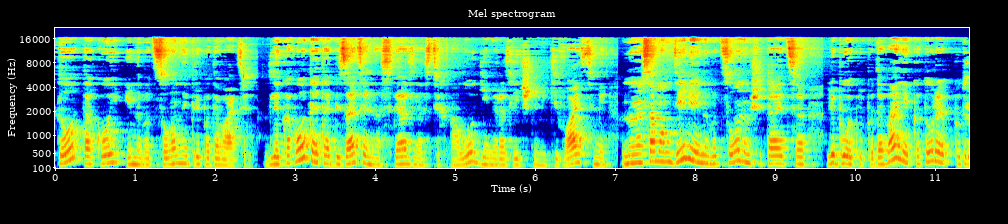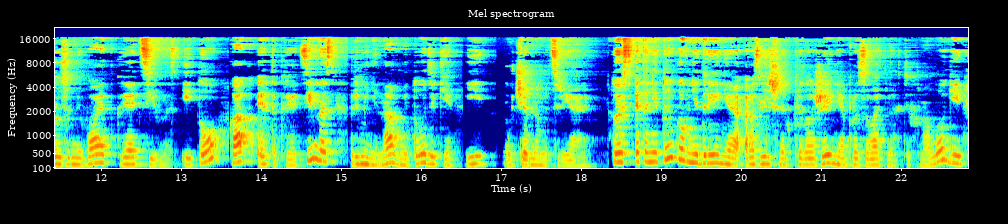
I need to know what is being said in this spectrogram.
Кто такой инновационный преподаватель? Для кого-то это обязательно связано с технологиями, различными девайсами, но на самом деле инновационным считается любое преподавание, которое подразумевает креативность и то, как эта креативность применена в методике и учебном материале. То есть это не только внедрение различных приложений образовательных технологий,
